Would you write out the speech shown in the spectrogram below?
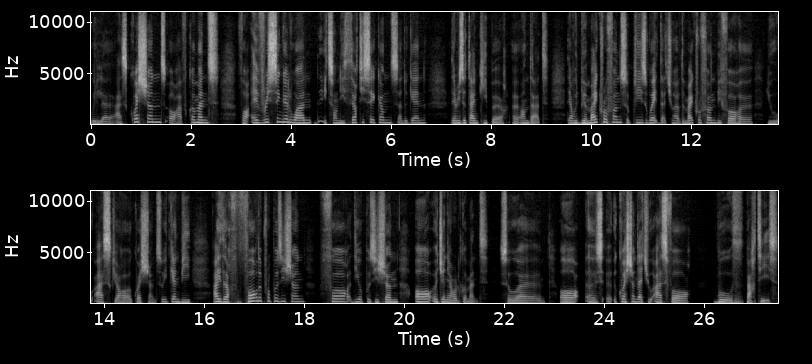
will uh, ask questions or have comments for every single one. It's only 30 seconds, and again, there is a timekeeper uh, on that. There will be a microphone, so please wait that you have the microphone before uh, you ask your question. So it can be either for the proposition for the opposition or a general comment. So, uh, or uh, a question that you ask for both parties.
